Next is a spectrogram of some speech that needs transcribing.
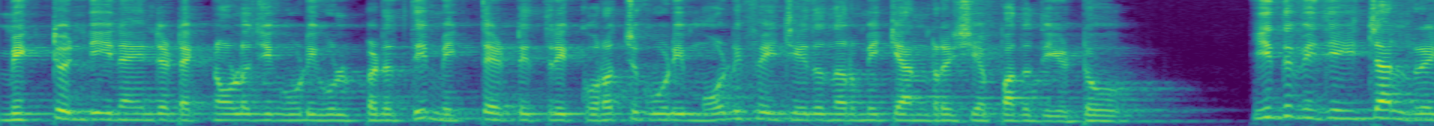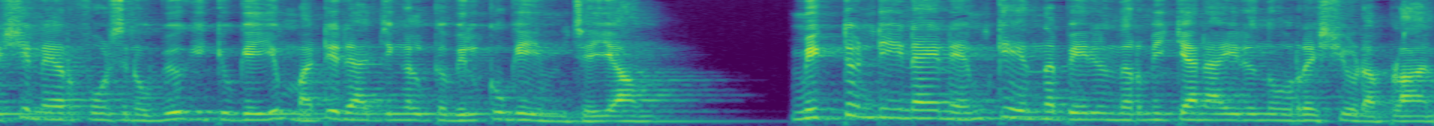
മിഗ് ട്വന്റി നയന്റെ ടെക്നോളജി കൂടി ഉൾപ്പെടുത്തി മിഗ് തേർട്ടി ത്രീ കുറച്ചുകൂടി മോഡിഫൈ ചെയ്ത് നിർമ്മിക്കാൻ റഷ്യ പദ്ധതിയിട്ടു. ഇത് വിജയിച്ചാൽ റഷ്യൻ എയർഫോഴ്സിന് ഉപയോഗിക്കുകയും മറ്റ് രാജ്യങ്ങൾക്ക് വിൽക്കുകയും ചെയ്യാം. MiG twenty nine M K എന്ന പേരിൽ നിർമ്മിക്കാനായിരുന്നു റഷ്യയുടെ പ്ലാൻ.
